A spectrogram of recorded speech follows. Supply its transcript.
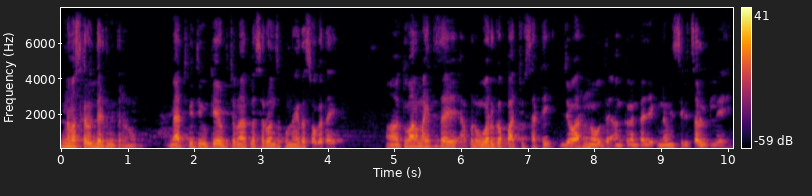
नमस्कार विद्यार्थी मित्रांनो. Math with U K YouTube channel आपल्या सर्वांचं पुन्हा एकदा स्वागत आहे. तुम्हाला माहितीच आहे आपण वर्ग पाचवीसाठी जवाहर नवोदय अंकगणताची एक नवीन सिरीज चालू केली आहे.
